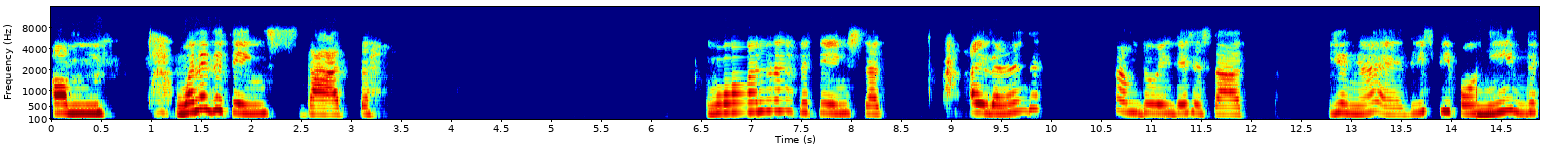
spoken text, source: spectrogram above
um one of the things that one of the things that I learned from doing this is that yun nga eh, these people need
